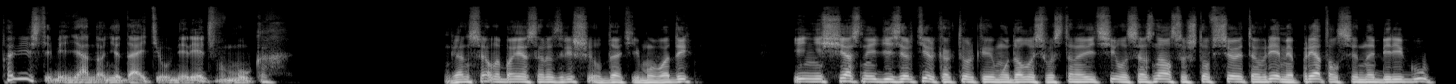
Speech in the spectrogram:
«Повесьте меня, но не дайте умереть в муках!» Гонсало Баеса разрешил дать ему воды — и несчастный дезертир, как только ему удалось восстановить силы, сознался, что все это время прятался на берегу,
